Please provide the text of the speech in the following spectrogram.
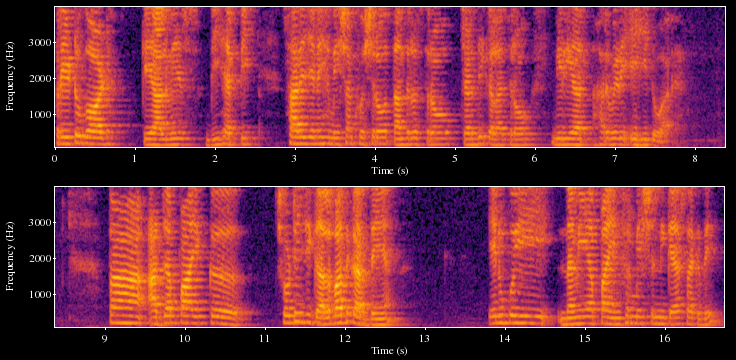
ਪ੍ਰੇ ਟੂ ਗੋਡ ਕਿ ਆਲਵੇਸ ਬੀ ਹੈਪੀ ਸਾਰੇ ਜਣੇ ਹਮੇਸ਼ਾ ਖੁਸ਼ ਰਹੋ, ਤੰਦਰੁਸਤ ਰਹੋ, ਚੜ੍ਹਦੀ ਕਲਾ ਚ ਰਹੋ। ਮੇਰੀ ਹਰ ਹਰ ਵੇਲੇ ਇਹੀ ਦੁਆ ਹੈ। ਤਾਂ ਅੱਜ ਆਪਾਂ ਇੱਕ ਛੋਟੀ ਜੀ ਗੱਲਬਾਤ ਕਰਦੇ ਆਂ ਇਹਨੂੰ ਕੋਈ ਨਵੀਂ ਆਪਾਂ ਇਨਫੋਰਮੇਸ਼ਨ ਨਹੀਂ ਕਹਿ ਸਕਦੇ।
